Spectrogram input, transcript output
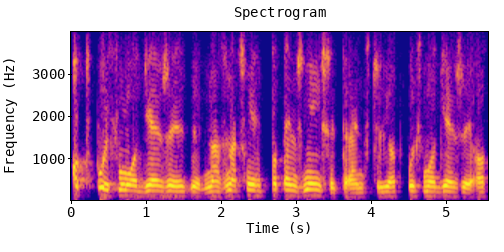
odpływ młodzieży, na znacznie potężniejszy trend, czyli odpływ młodzieży od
